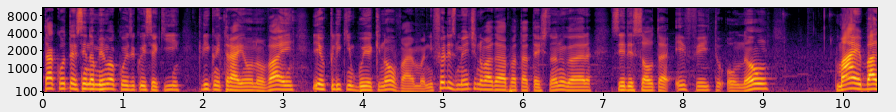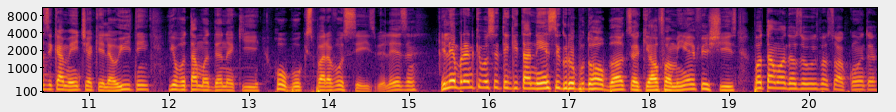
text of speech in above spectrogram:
Tá acontecendo a mesma coisa com isso aqui. Clico em try on, não vai. E eu clico em buia que não vai, mano. Infelizmente não vai dar pra estar tá testando, galera. Se ele solta efeito ou não. Mas basicamente aquele é o item e eu vou estar tá mandando aqui Robux para vocês, beleza? E lembrando que você tem que estar nesse grupo do Roblox aqui, ó, Faminha FX, pra estar mandando os jogos pra sua conta.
